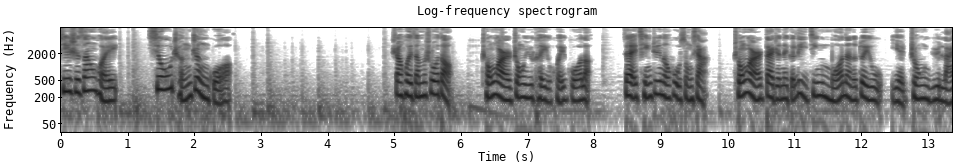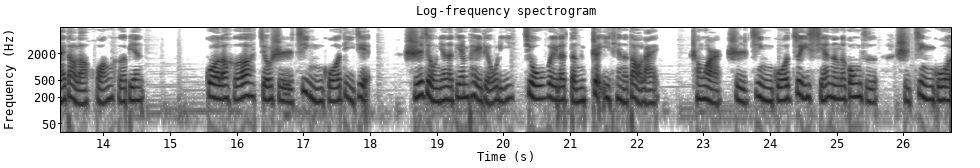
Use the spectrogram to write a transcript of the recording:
七十三回，修成正果。上回咱们说到，重耳终于可以回国了。在秦军的护送下，重耳带着那个历经磨难的队伍，也终于来到了黄河边。过了河，就是晋国地界。十九年的颠沛流离，就为了等这一天的到来。重耳是晋国最贤能的公子，是晋国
